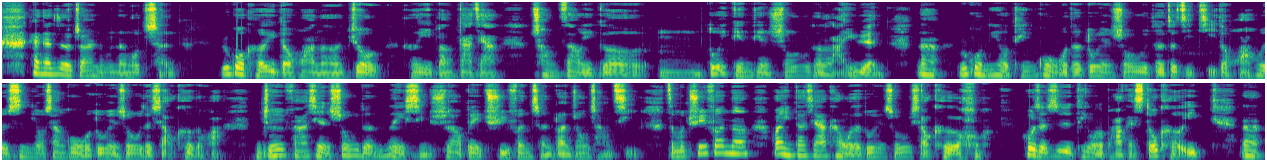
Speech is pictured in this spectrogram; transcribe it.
看看这个专案能不能够成。如果可以的话呢，就。可以帮大家创造一个嗯多一点点收入的来源。那如果你有听过我的多元收入的这几集的话，或者是你有上过我多元收入的小课的话，你就会发现收入的类型需要被区分成短、中、长期。怎么区分呢？欢迎大家看我的多元收入小课哦，或者是听我的 podcast 都可以。那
